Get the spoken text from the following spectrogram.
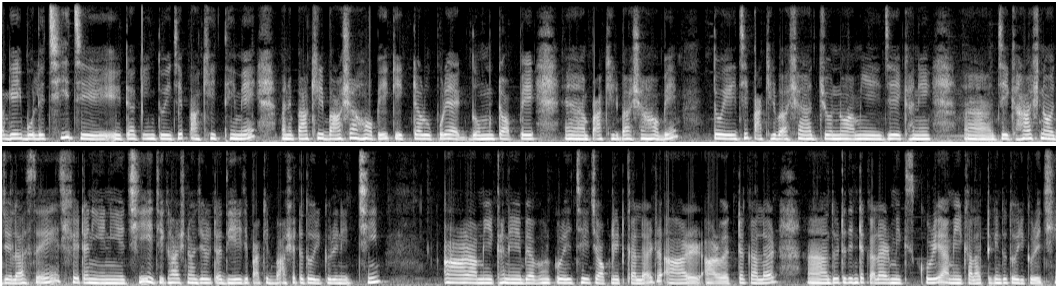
আগেই বলেছি যে এটা কিন্তু এই যে পাখির থিমে মানে পাখির বাসা হবে, কেকটার উপরে একদম টপে পাখির বাসা হবে। তো এই যে পাখির বাসার জন্য আমি এই যে এখানে যে ঘাস নজেল আছে, সেটা নিয়ে নিয়েছি। এই যে ঘাস নজেলটা দিয়ে যে পাখির বাসাটা তৈরি করে নিচ্ছি। আর আমি এখানে ব্যবহার করেছি চকলেট কালার আর আরও একটা কালার দুইটা তিনটা কালার মিক্স করে আমি এই কালারটা কিন্তু তৈরি করেছি।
